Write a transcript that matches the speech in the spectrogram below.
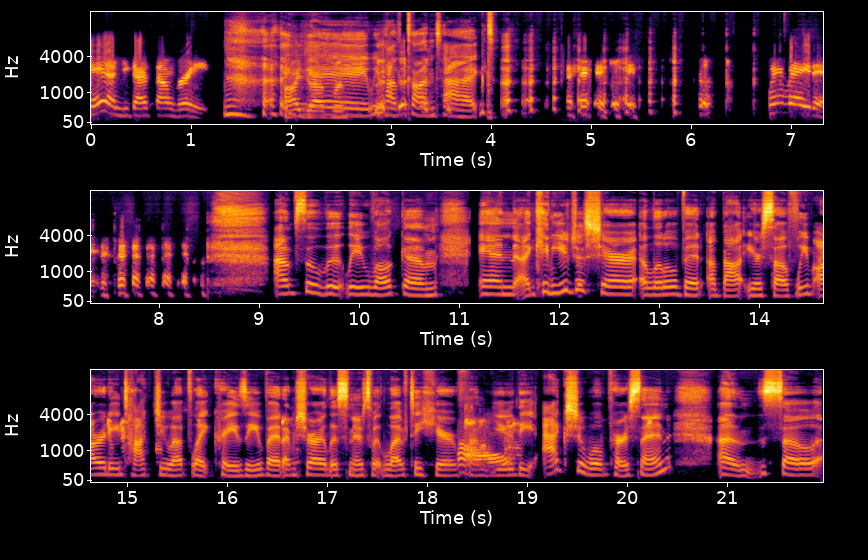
can. You guys sound great. Hi, Jasmine. Yay, we have contact. we made it. Absolutely welcome. And uh, can you just share a little bit about yourself? We've already talked you up like crazy, but I'm sure our listeners would love to hear from Aw. you, the actual person. Um, so,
